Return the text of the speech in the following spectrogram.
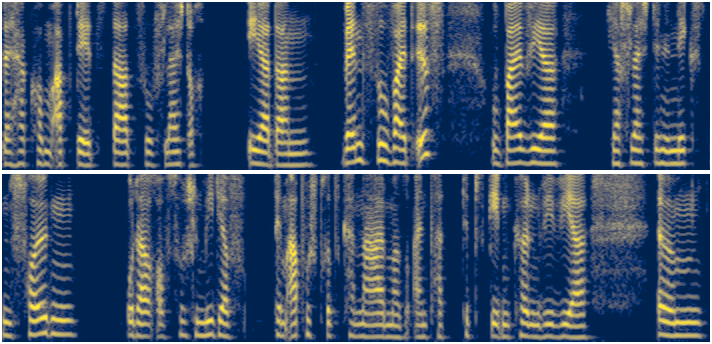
daher kommen Updates dazu, vielleicht auch eher dann, wenn es soweit ist, wobei wir ja vielleicht in den nächsten Folgen oder auch auf Social Media dem Apospritz-Kanal mal so ein paar Tipps geben können, wie wir ähm,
